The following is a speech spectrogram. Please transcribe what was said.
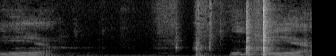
Yeah. Yeah.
